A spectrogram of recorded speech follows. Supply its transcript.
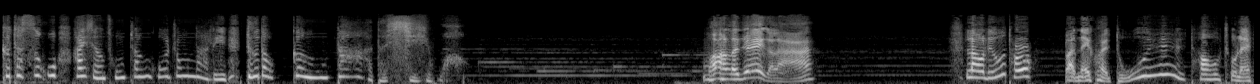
可他似乎还想从张国忠那里得到更大的希望。忘了这个了啊！老刘头把那块毒玉掏出来，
